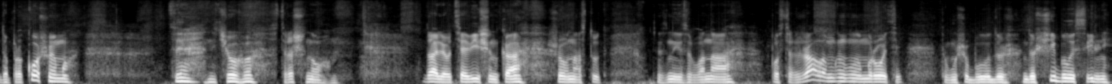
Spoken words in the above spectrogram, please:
допрокошуємо. Це нічого страшного. Далі оця вішенка, що у нас тут знизу, вона постраждала в минулому році, тому що були дощі були сильні.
